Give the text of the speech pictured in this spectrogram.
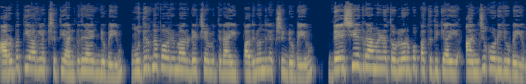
അറുപത്തിയാറ് ലക്ഷത്തി അൻപതിനായിരം രൂപയും മുതിർന്ന പൌരന്മാരുടെ ക്ഷേമത്തിനായി പതിനൊന്ന് ലക്ഷം രൂപയും ദേശീയ ഗ്രാമീണ തൊഴിലുറപ്പ് പദ്ധതിക്കായി അഞ്ചു കോടി രൂപയും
